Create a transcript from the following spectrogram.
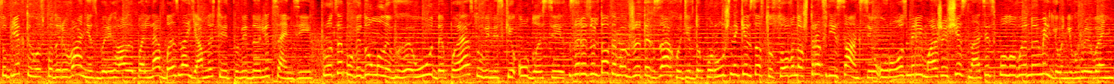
Суб'єкти господарювання зберігали пальне без наявності відповідної ліцензії. Про це повідомили в ГУ ДПС у Вінницькій області. За результатами вжитих заходів до порушників застосовано штрафні санкції у розмірі майже 16,5 мільйонів гривень.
